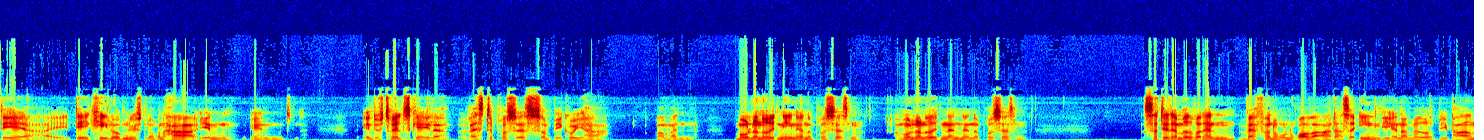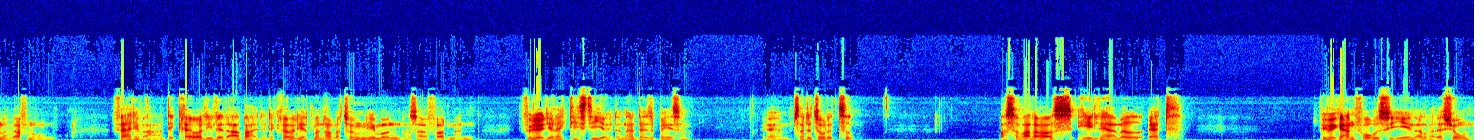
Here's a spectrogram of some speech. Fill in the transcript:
Det er, det er ikke helt åbenlyst, når man har en, en industriel skala resteproces, som BKI har, og man måler noget i den ene ende af processen, og måler noget i den anden ende af processen. Så det der med, hvordan, hvad for nogle råvarer, der så egentlig ender med at blive parret med, hvad for nogle færdigvarer, det kræver lige lidt arbejde. Det kræver lige, at man holder tungen lige i munden, og sørger for, at man følger de rigtige stier i den her database. Øh, så det tog lidt tid. Og så var der også hele det her med, at vi vil gerne forudsige en eller anden relation,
